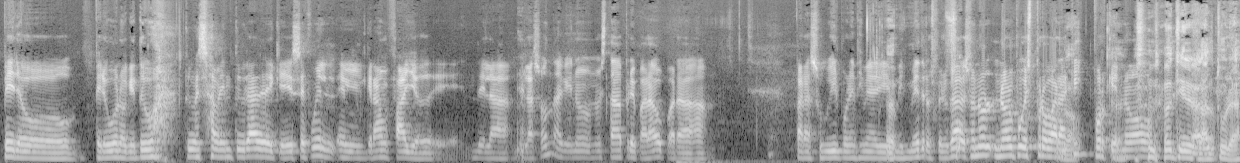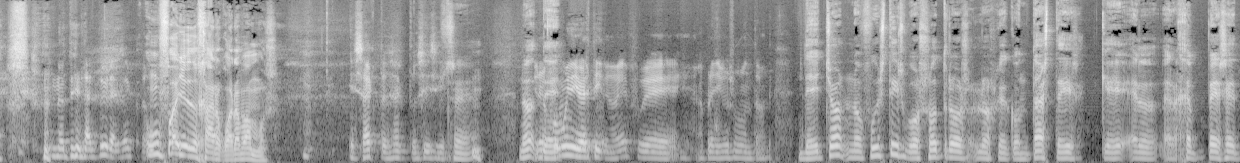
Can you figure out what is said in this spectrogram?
pero, pero bueno, que tuvo, tuvo esa aventura de que ese fue el, el gran fallo de, de la, de la sonda, que no, no estaba preparado para, para subir por encima de 10.000 metros. Pero claro, eso no, no lo puedes probar Ah. No, aquí porque no, no tienes la altura. no tiene la altura, exacto. Un fallo de hardware, vamos. Exacto, exacto, sí, sí. Sí. No, Pero de, fue muy divertido, ¿eh? Fue... aprendimos un montón. de hecho, ¿no fuisteis vosotros los que contasteis que el, el GPS,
